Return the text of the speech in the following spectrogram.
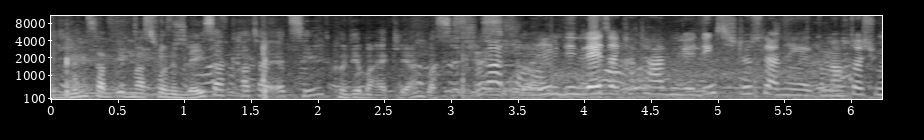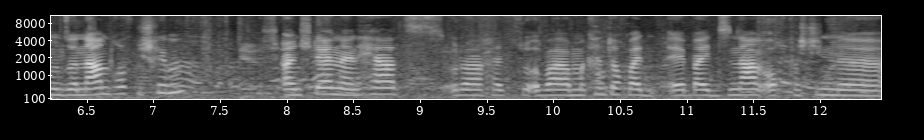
Die Jungs haben irgendwas von einem Lasercutter erzählt. Könnt ihr mal erklären, was das ist? Oder? Mit den Lasercutter hatten wir Dings Schlüsselanhänger gemacht. Da habe ich unseren Namen drauf geschrieben. Ein Stern, ein Herz oder halt so. Aber man kann doch bei, äh, bei diesen Namen auch verschiedene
